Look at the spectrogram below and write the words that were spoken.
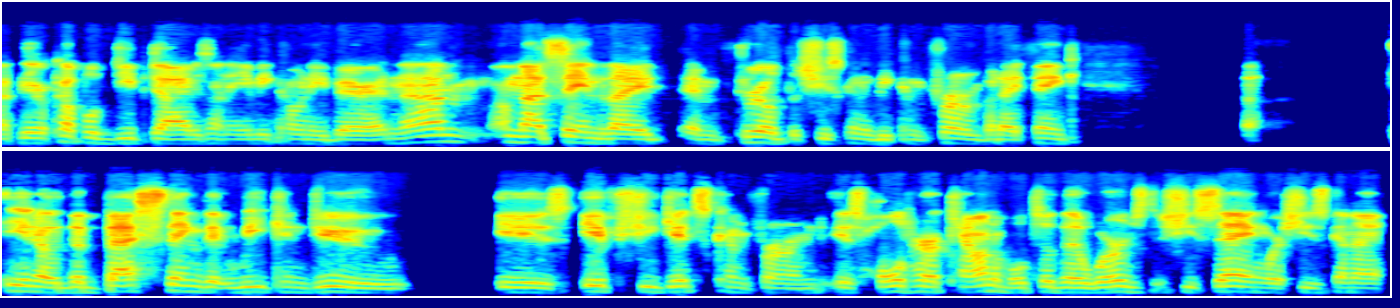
like there are a couple deep dives on Amy Coney Barrett, and I'm I'm not saying that I am thrilled that she's going to be confirmed, but I think uh, you know the best thing that we can do is if she gets confirmed is hold her accountable to the words that she's saying where she's going to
